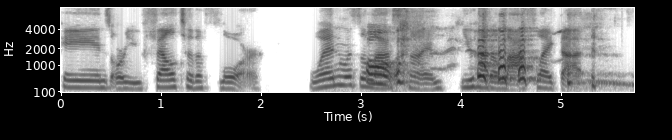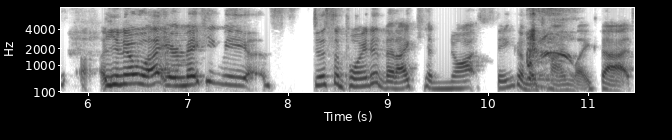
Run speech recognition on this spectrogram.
pains or you fell to the floor? When was the oh. last time you had a laugh like that? You know what? You're making me disappointed that I cannot think of a time like that.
